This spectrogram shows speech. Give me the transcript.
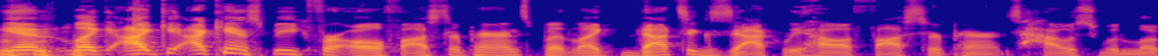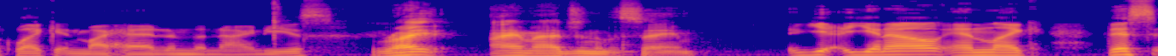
and like I, ca- I can't speak for all foster parents but like that's exactly how a foster parent's house would look like in my head in the 90s right. I imagine the same. y- you know and like this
